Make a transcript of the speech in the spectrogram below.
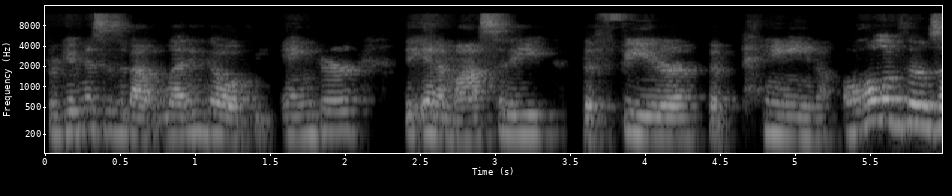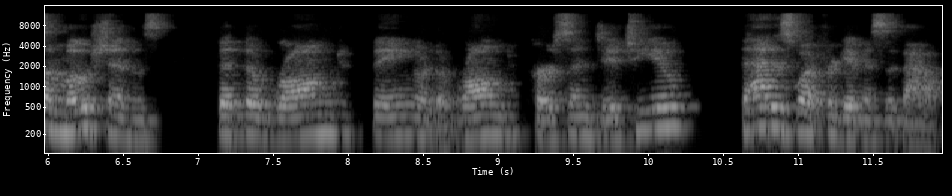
Forgiveness is about letting go of the anger, the animosity, the fear, the pain, all of those emotions that the wronged thing or the wronged person did to you. That is what forgiveness is about.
